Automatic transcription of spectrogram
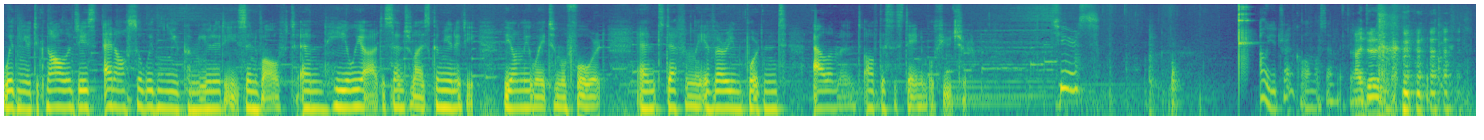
with new technologies and also with new communities involved and here we are the decentralized community the only way to move forward and definitely a very important element of the sustainable future cheers Oh, you drank almost everything. I did.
